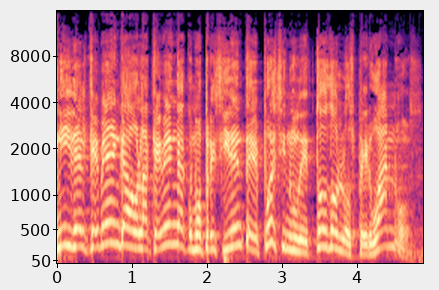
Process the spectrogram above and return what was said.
ni del que venga o la que venga como presidente después, sino de todos los peruanos.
